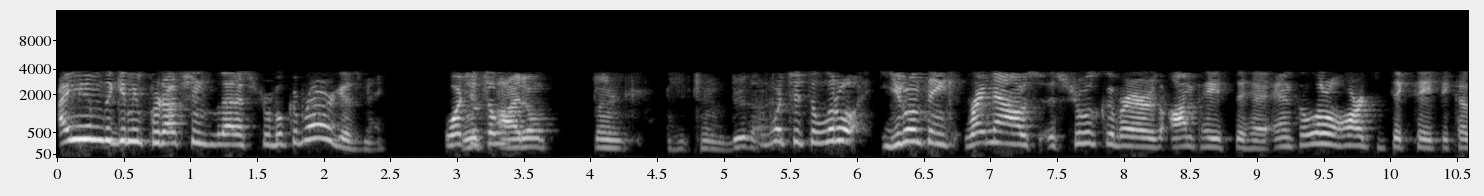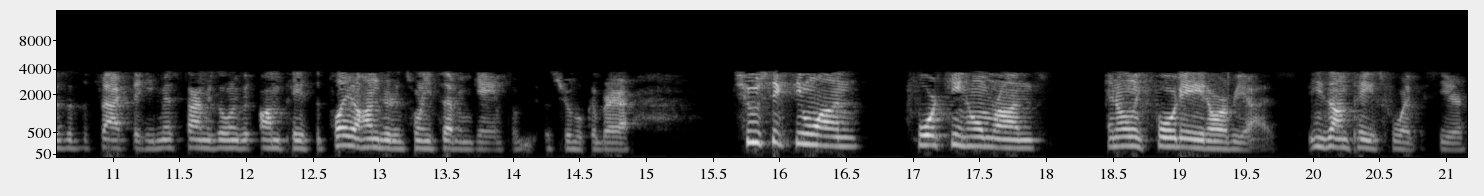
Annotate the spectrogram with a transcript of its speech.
I need him to give me production that Asdrubal Cabrera gives me. Which, Which a, I don't think he can do that. which is a little. You don't think right now Asdrubal Cabrera is on pace to hit, and it's a little hard to dictate because of the fact that he missed time. He's only on pace to play 127 games. Asdrubal Cabrera, 261, 14 home runs, and only 48 RBIs. He's on pace for it this year.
